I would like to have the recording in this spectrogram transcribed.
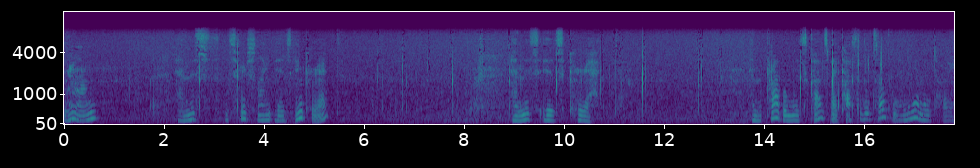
wrong, and this this first line is incorrect, and this is correct. And the problem was caused by cost of goods sold and ending inventory.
